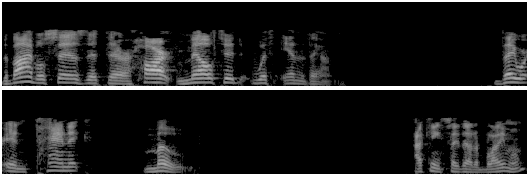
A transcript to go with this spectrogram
the Bible says that their heart melted within them. They were in panic mode. I can't say that I blame them.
